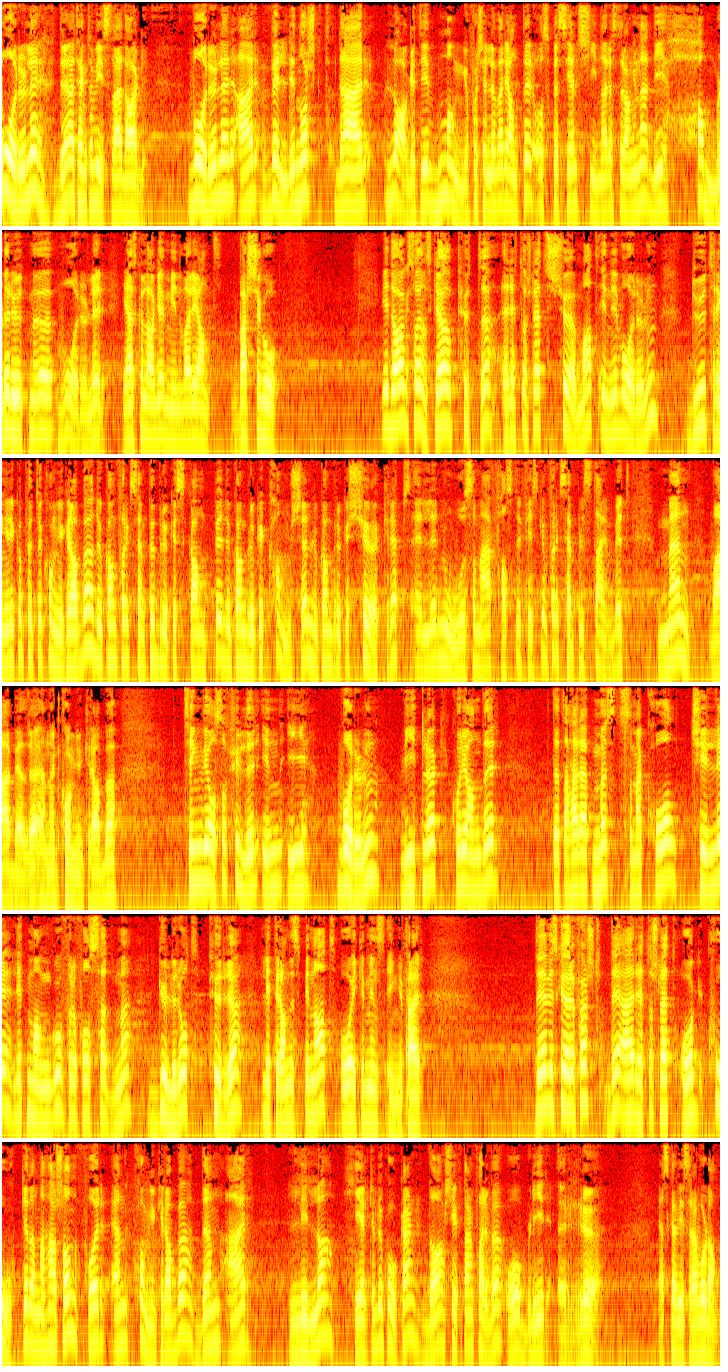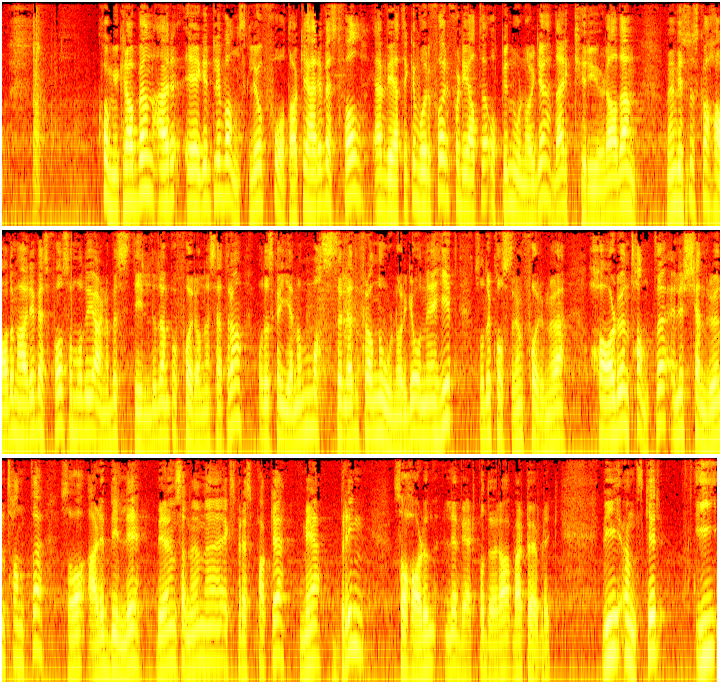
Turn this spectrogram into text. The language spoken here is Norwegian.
Vårruller det har jeg tenkt å vise deg i dag. Vårruller er veldig norskt. Det er laget i mange forskjellige varianter, og spesielt kinarestaurantene de hamler ut med vårruller. Jeg skal lage min variant. Vær så god. I dag så ønsker jeg å putte rett og slett sjømat inni vårrullen. Du trenger ikke å putte kongekrabbe. Du kan f.eks. bruke scampi, du kan bruke kamskjell, du kan bruke sjøkreps eller noe som er fast i fisken, f.eks. steinbit. Men hva er bedre enn en kongekrabbe? Ting vi også fyller inn i vårrullen. Hvitløk, koriander. Dette her er et must, som er kål, chili, litt mango for å få sødme, gulrot, purre, litt spinat og ikke minst ingefær. Det vi skal gjøre først, det er rett og slett å koke denne her sånn. For en kongekrabbe, den er lilla helt til du koker den. Da skifter den farve og blir rød. Jeg skal vise deg hvordan. Kongekrabben er egentlig vanskelig å få tak i her i Vestfold. Jeg vet ikke hvorfor, fordi at oppe i Nord-Norge der kryr det av dem. Men hvis du skal ha dem her i Vestfold, så må du gjerne bestille dem på forhånd etc. Og det skal gjennom masse ledd fra Nord-Norge og ned hit, så det koster en formue. Har du en tante, eller kjenner du en tante, så er det billig. Be henne sende en eh, ekspresspakke med Bring, så har du den levert på døra hvert øyeblikk. Vi ønsker i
